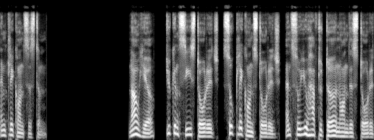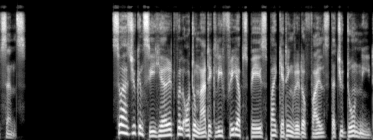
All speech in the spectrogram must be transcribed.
and click on System. Now here, you can see storage, so click on storage and so you have to turn on this storage sense. So as you can see here, it will automatically free up space by getting rid of files that you don't need.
